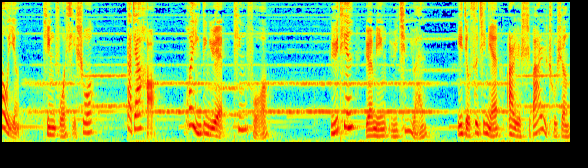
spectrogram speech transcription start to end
报应，听佛喜说。大家好，欢迎订阅听佛。于天原名于清源，一九四七年二月十八日出生，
